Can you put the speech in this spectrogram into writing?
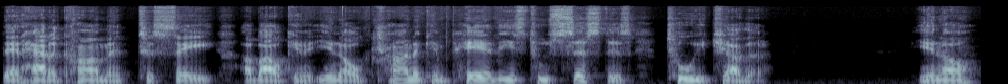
that had a comment to say about you know trying to compare these two sisters to each other. You know,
